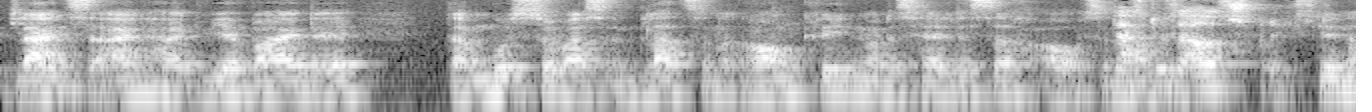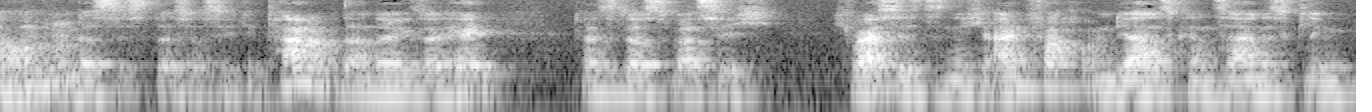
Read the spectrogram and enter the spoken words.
kleinste Einheit, wir beide, da muss sowas einen Platz und Raum kriegen und das hält es auch aus. Und Dass du es aussprichst. Genau, mhm. und das ist das, was ich getan habe. Und der andere hat gesagt, hey, das ist das, was ich, ich weiß, es ist nicht einfach und ja, es kann sein, es klingt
